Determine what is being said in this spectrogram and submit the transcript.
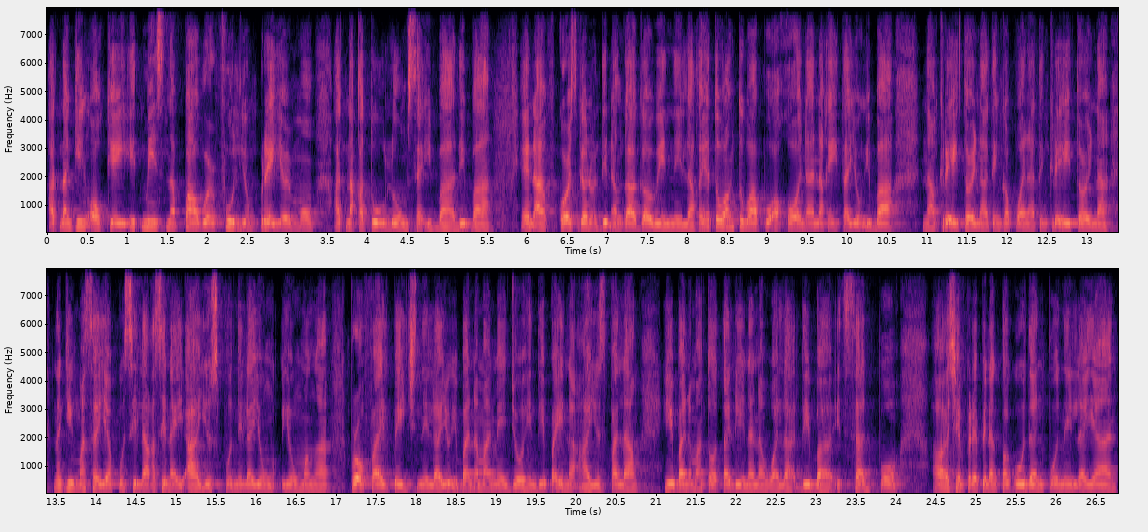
at naging okay, it means na power powerful yung prayer mo at nakatulong sa iba, 'di ba? And of course, ganun din ang gagawin nila. Kaya tuwang-tuwa po ako na nakita yung iba na creator natin, kapwa natin creator na naging masaya po sila kasi naiayos po nila yung yung mga profile page nila. Yung iba naman medyo hindi pa inaayos pa lang, yung iba naman totally na nawala, 'di ba? It's sad po. Uh, Siyempre pinagpagudan po nila 'yan.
